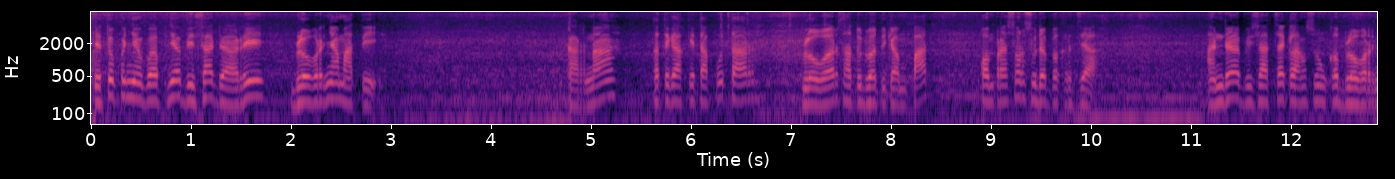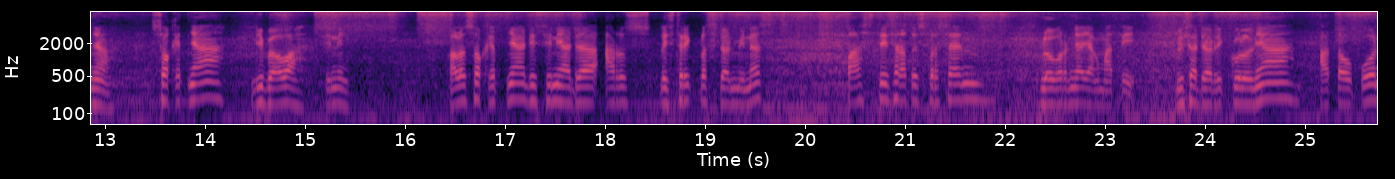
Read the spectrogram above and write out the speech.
Itu penyebabnya bisa dari blowernya mati karena ketika kita putar blower 1 2 3 4 kompresor sudah bekerja. Anda bisa cek langsung ke blowernya. Soketnya di bawah sini. Kalau soketnya di sini ada arus listrik plus dan minus pasti 100% blowernya yang mati. Bisa dari coolnya ataupun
